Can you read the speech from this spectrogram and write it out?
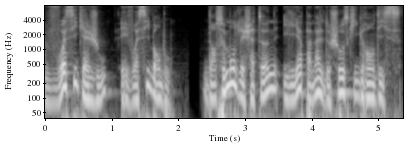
Voici Cajou et voici Bambou. Dans ce monde les chatons, il y a pas mal de choses qui grandissent.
